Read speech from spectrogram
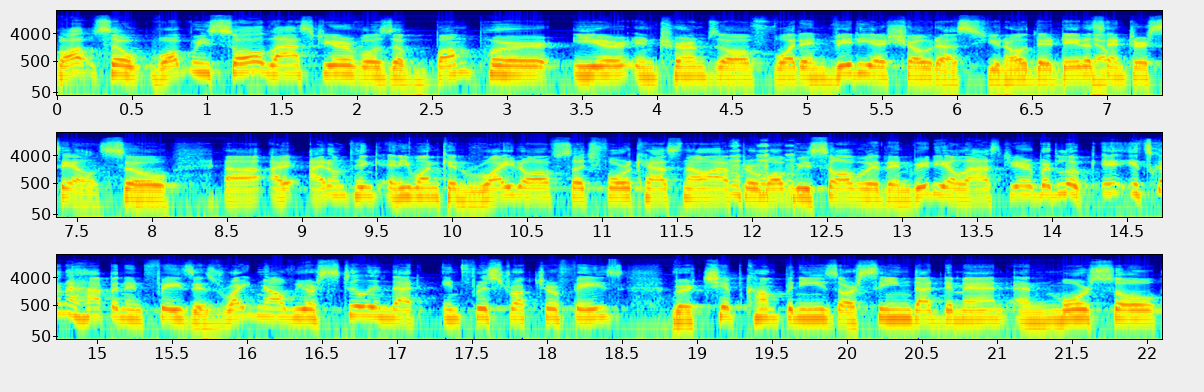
Well, so what we saw last year was a bumper year in terms of what NVIDIA showed us, you know, their data Yep. center sales. So uh, I, I don't think anyone can write off such forecasts now after what we saw with NVIDIA last year. But look, it, it's going to happen in phases. Right now, we are still in that infrastructure phase where chip companies are seeing that demand and more so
